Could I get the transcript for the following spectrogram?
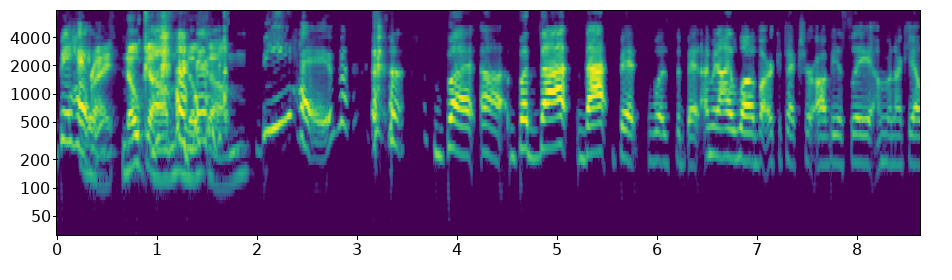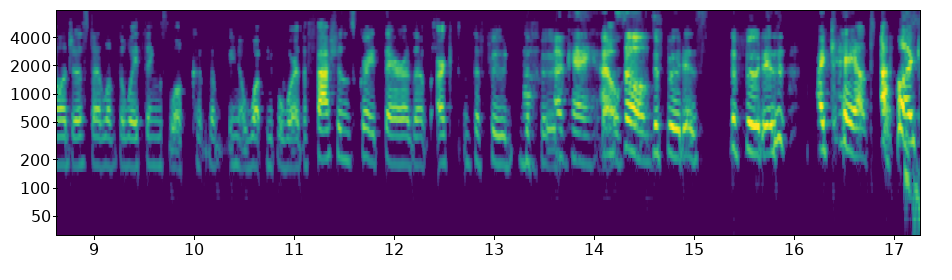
behave. right. No gum, no gum. behave but uh but that that bit was the bit i mean i love architecture obviously i'm an archaeologist i love the way things look the you know what people wear the fashion's great there the arch the food the Oh, food Okay, No, I'm sold. the food is the food is i can't i'm like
